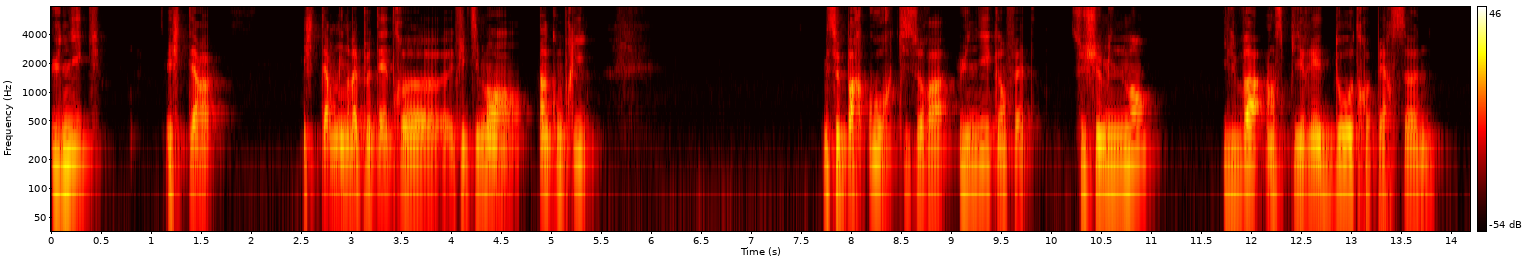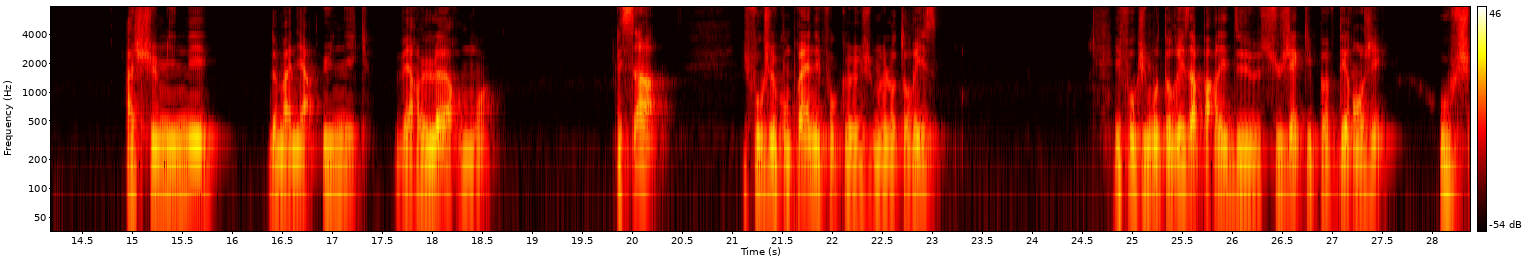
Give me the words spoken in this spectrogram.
unique, et je, je terminerai peut-être euh, effectivement incompris. Mais ce parcours qui sera unique en fait, ce cheminement, il va inspirer d'autres personnes à cheminer de manière unique vers leur moi. Et ça, il faut que je le comprenne, il faut que je me l'autorise. Il faut que je m'autorise à parler de sujets qui peuvent déranger, où je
